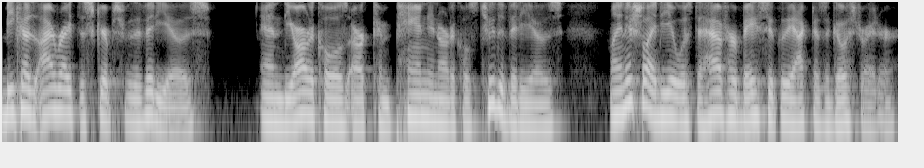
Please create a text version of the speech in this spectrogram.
because I write the scripts for the videos and the articles are companion articles to the videos, my initial idea was to have her basically act as a ghostwriter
